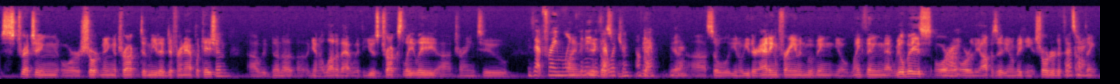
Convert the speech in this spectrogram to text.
stretching or shortening a truck to meet a different application. Uh, we've done a, again a lot of that with used trucks lately, uh, trying to Is that frame lengthening? Is that what you're, Mhm. okay. Yeah. okay. Uh, so you know either adding frame and moving, you know, lengthening that wheelbase, or Right. or the opposite, you know, making it shorter to fit Okay. something.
